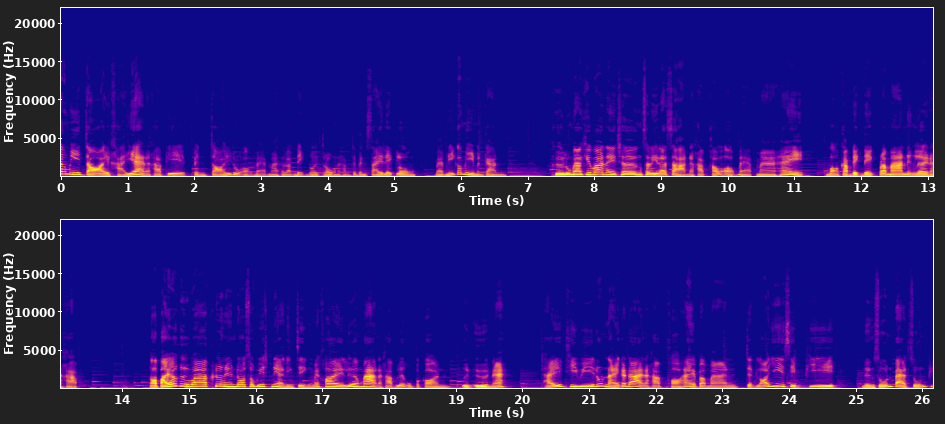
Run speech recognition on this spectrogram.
ยังมีจอยขายแยกนะครับ ที่เป็นจอยที่ถูกออกแบบมาสำหรับเด็กโดยตรงนะครับ จะเป็นไซส์เล็กลง แบบนี้ก็มีเหมือนกัน คือลุงแมวคิดว่าในเชิงสรีรศาสตร์นะครับเขาออกแบบมาให้เหมาะกับเด็กๆประมาณนึงเลยนะครับ ต่อไปก็คือว่าเครื่อง Nintendo Switch เนี่ยจริง ๆ ไม่ค่อยเรื่องมากนะครับ เรื่องอุปกรณ์อื่นๆนะใช้ทีวีรุ่นไหนก็ได้นะครับ ขอให้ประมาณ 720p 1080p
